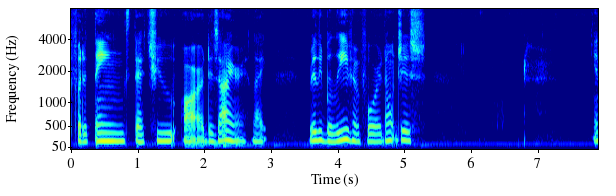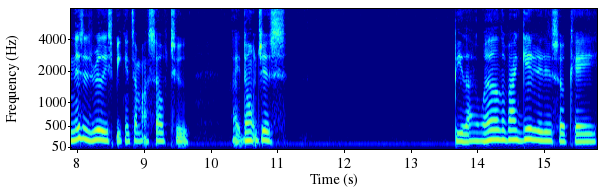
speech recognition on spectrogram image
for the things that you are desiring. Like really believe Him for it. Don't just and this is really speaking to myself too. Like, don't just be like, well, if I get it, it's okay.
